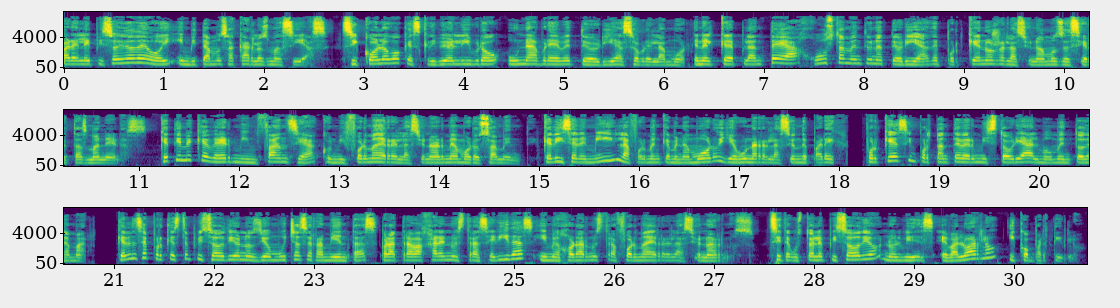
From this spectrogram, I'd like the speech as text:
Para el episodio de hoy invitamos a Carlos Macías, psicólogo que escribió el libro Una breve teoría sobre el amor, en el que plantea justamente una teoría de por qué nos relacionamos de ciertas maneras. ¿Qué tiene que ver mi infancia con mi forma de relacionarme amorosamente? ¿Qué dice de mí la forma en que me enamoro y llevo una relación de pareja? ¿Por qué es importante ver mi historia al momento de amar? Quédense porque este episodio nos dio muchas herramientas para trabajar en nuestras heridas y mejorar nuestra forma de relacionarnos. Si te gustó el episodio, no olvides evaluarlo y compartirlo.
